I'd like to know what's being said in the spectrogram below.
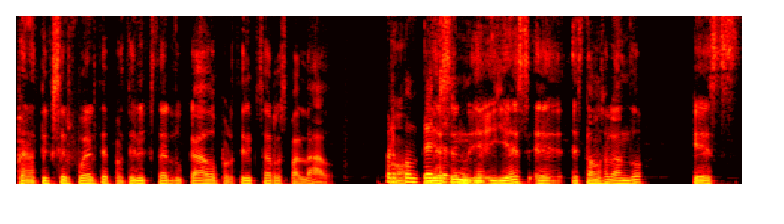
Pero tiene que ser fuerte, pero tiene que estar educado, pero tiene que estar respaldado. Por ¿no? completo. Y es, en- y es, eh, estamos hablando que es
